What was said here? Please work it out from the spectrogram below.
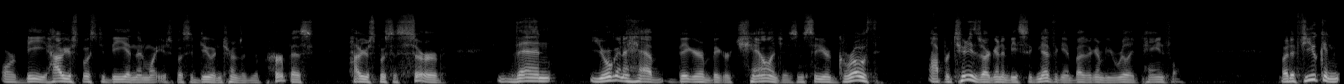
or be, how you're supposed to be, and then what you're supposed to do in terms of your purpose, how you're supposed to serve, then you're going to have bigger and bigger challenges. And so your growth opportunities are going to be significant, but they're going to be really painful. But if you can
